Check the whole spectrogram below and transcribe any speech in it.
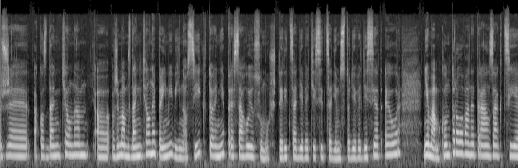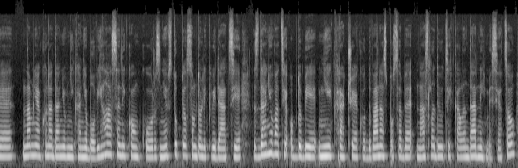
že, ako zdaniteľná, že mám zdaniteľné príjmy výnosy, ktoré nepresahujú sumu 49 790 eur, nemám kontrolované transakcie, na mňa ako na daňovníka nebol vyhlásený konkurs, nevstúpil som do likvidácie, zdaňovacie obdobie nie kratšie ako 12 po sebe následujúcich kalendárnych mesiacov.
